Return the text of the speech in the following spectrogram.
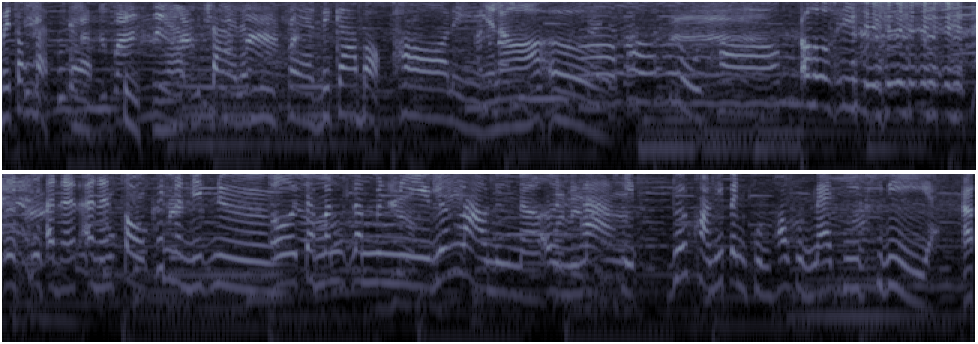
ไม่ต้องแบบแอบปิดเนี้ยตายแล้วมีแฟนไม่กล้าบอกพ่ออะไรอย่างเงี้ยเนาะเออหนูท้องเอยอันนั้นอันนั้นโตขึ้นมานิดนึง เออแต่มันแต่มันมีเรื่องราวหนึ่งนะเออนี่นาคิดด้วยความที่เป็นคุณพ่อคุณแม่ที่ที่ดีอะเอ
